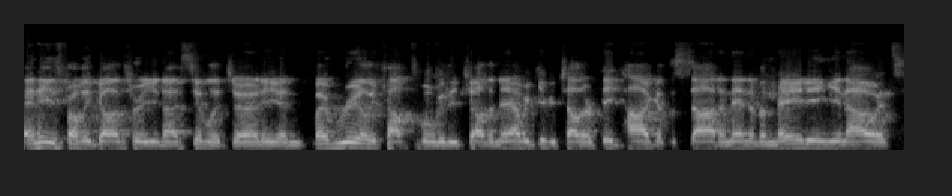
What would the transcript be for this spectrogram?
And he's probably gone through, you know, a similar journey. And we're really comfortable with each other now. We give each other a big hug at the start and end of a meeting. You know, it's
